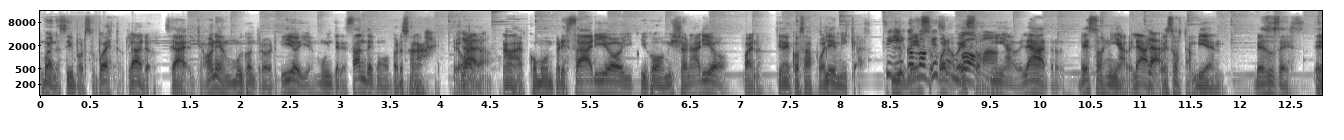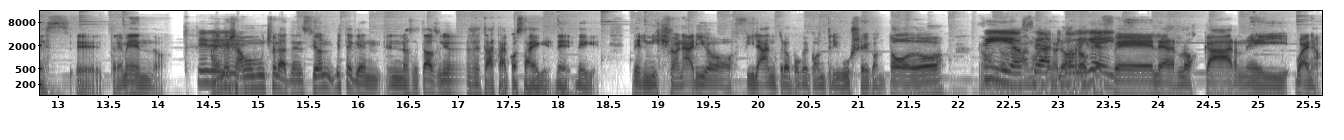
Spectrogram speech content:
Bueno, sí, por supuesto, claro. O sea, el chabón es muy controvertido y es muy interesante como personaje. Pero Claro. bueno, nada, como empresario y, y como millonario, bueno, tiene cosas polémicas. Sí, y como Besos- que es bueno, un besos goma. ni hablar, besos ni hablar, Claro. besos también. Besos es, es eh, tremendo. Sí, A mí sí, me sí. llamó mucho la atención, viste que en, en los Estados Unidos está esta cosa de- de- del millonario filántropo que contribuye con todo. Sí, o sea, tipo los. Rockefeller, los Carney, bueno.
